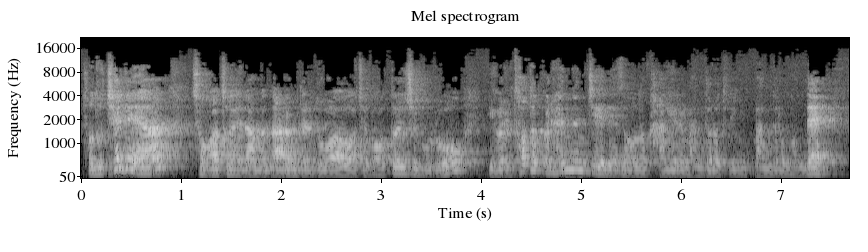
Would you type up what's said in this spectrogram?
저도 최대한 저가 저의 남, 나름대로 노하우 제가 어떤 식으로 이거를 터득을 했는지에 대해서 오늘 강의를 만들어 드린, 만드는 건데,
